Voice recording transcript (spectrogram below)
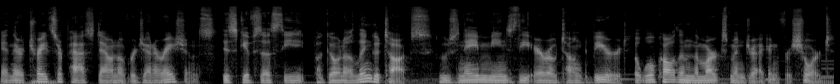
and their traits are passed down over generations. This gives us the Pogona lingutox, whose name means the arrow-tongued beard, but we'll call them the marksman dragon for short.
